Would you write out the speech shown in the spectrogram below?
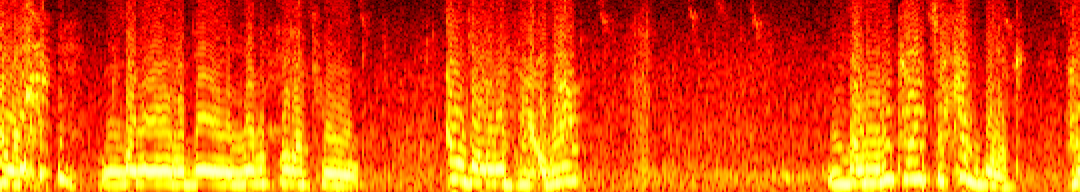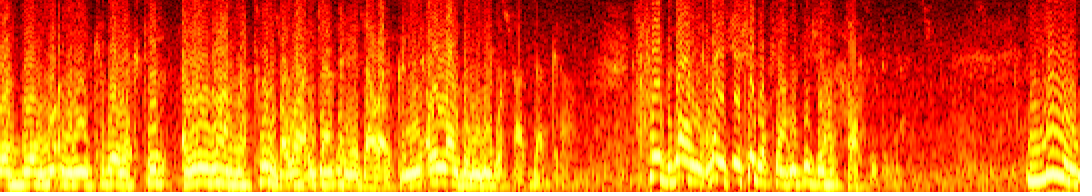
آية لم يردي مغفرة أو جور مسائلها زمينتها شحدك هذا مؤمنين كذا يكتر أولا متوبة وإجازة هي دعوة يمكن يعني أولا بوساز دار كرام سيب ذاني أما يكي شبه قيامتي جهر خاص الدنيا. من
